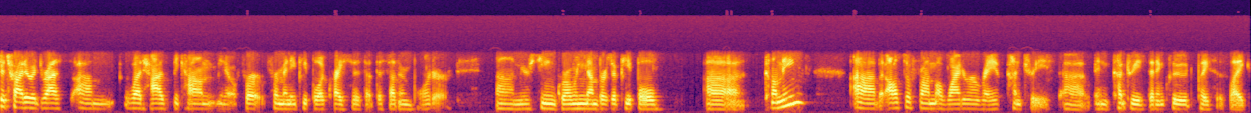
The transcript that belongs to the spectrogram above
to try to address um, what has become, you know, for, for many people, a crisis at the southern border. Um, you're seeing growing numbers of people uh, coming, uh, but also from a wider array of countries, uh, in countries that include places like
